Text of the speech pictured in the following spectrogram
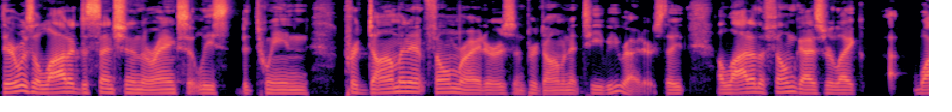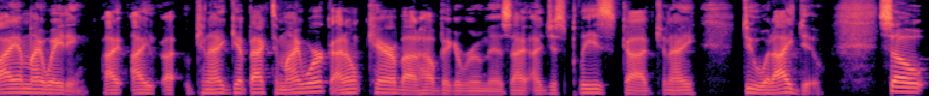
there was a lot of dissension in the ranks, at least between predominant film writers and predominant TV writers. They, a lot of the film guys are like, "Uh, why am I waiting? I, I, uh, can I get back to my work? I don't care about how big a room is. I, I just, please God, can I do what I do? So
